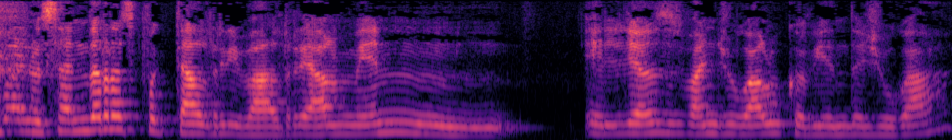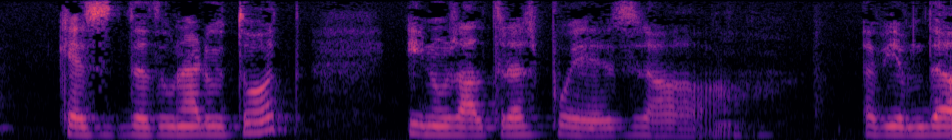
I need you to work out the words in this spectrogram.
bueno s'han de respectar el rival. Realment, elles van jugar el que havien de jugar, que és de donar-ho tot, i nosaltres, pues, uh, havíem de,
